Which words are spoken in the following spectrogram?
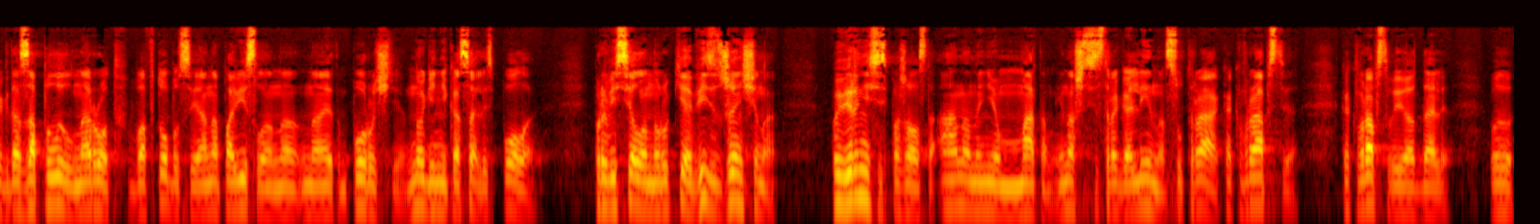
когда заплыл народ в автобус, и она повисла на, на этом поручне, ноги не касались пола, провисела на руке, видит женщина, повернитесь, пожалуйста, а она на нее матом. И наша сестра Галина с утра, как в рабстве, как в рабство ее отдали. И,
